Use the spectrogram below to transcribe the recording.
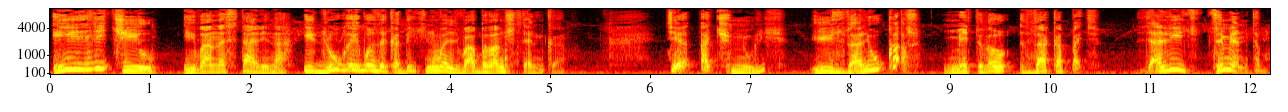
И лечил Ивана Сталина и друга его закадычного Льва Бронштенка. Те очнулись и издали указ метро закопать, залить цементом.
